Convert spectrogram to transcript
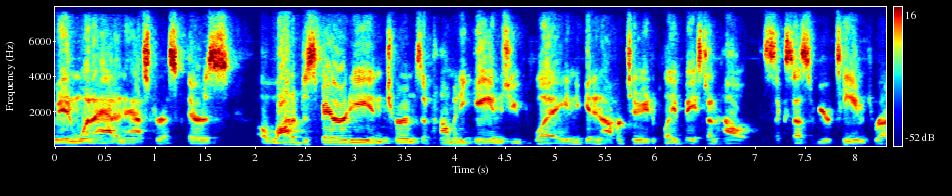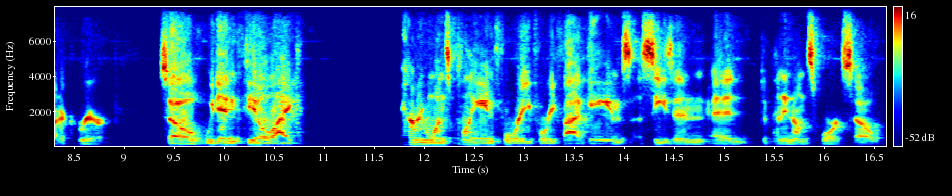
we didn't want to add an asterisk. There's a lot of disparity in terms of how many games you play and you get an opportunity to play based on how the success of your team throughout a career. So we didn't feel like everyone's playing 40, 45 games a season and depending on the sport. So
